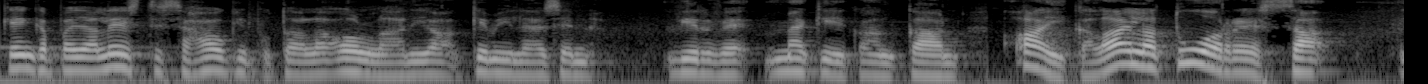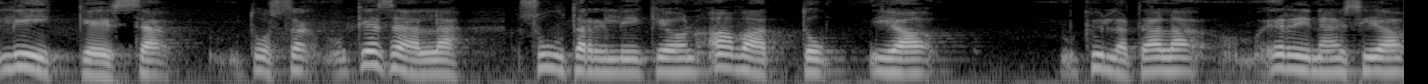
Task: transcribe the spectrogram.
Kenkäpaja Lestissä Haukiputalla ollaan ja Kemiläisen Virve Mäkikankaan aika lailla tuoreessa liikkeessä. Tuossa kesällä suutariliike on avattu ja kyllä täällä erinäisiä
